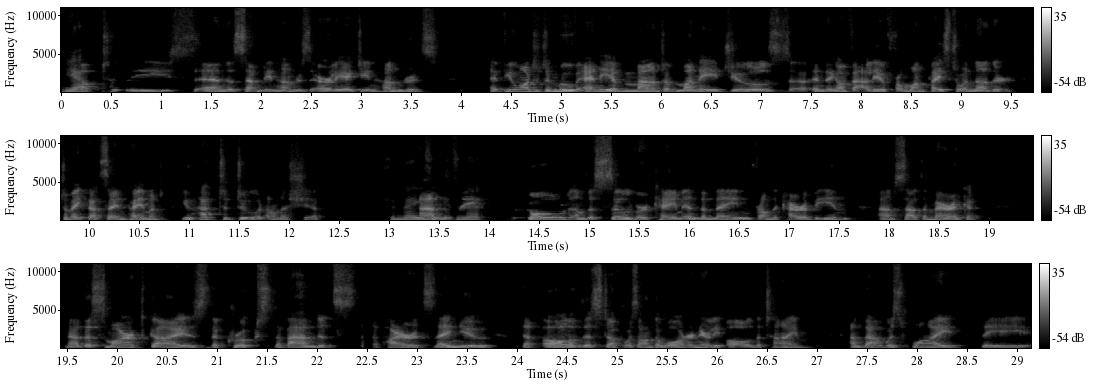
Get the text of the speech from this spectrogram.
Yeah. Up to the end of 1700s, early 1800s, if you wanted to move any amount of money, jewels, uh, anything of value from one place to another to make that same payment, you had to do it on a ship. It's amazing, and isn't it? Gold and the silver came in the main from the Caribbean and South America. Now, the smart guys, the crooks, the bandits, the pirates, they knew that all of this stuff was on the water nearly all the time. And that was why the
